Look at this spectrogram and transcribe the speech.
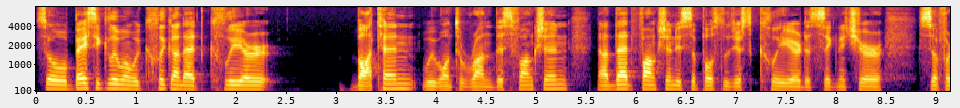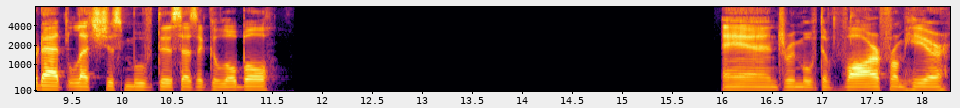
So basically when we click on that clear button, we want to run this function. Now that function is supposed to just clear the signature. So for that, let's just move this as a global. And remove the var from here.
